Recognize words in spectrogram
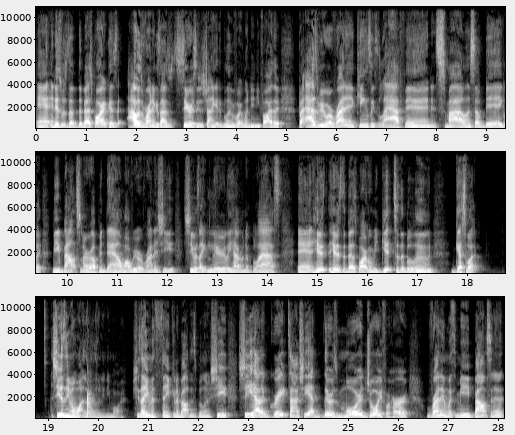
and, and this was the, the best part because i was running because i was seriously just trying to get the balloon before it went any farther but as we were running, Kingsley's laughing and smiling so big, like me bouncing her up and down while we were running. She she was like literally having a blast. And here's here's the best part: when we get to the balloon, guess what? She doesn't even want the balloon anymore. She's not even thinking about this balloon. She she had a great time. She had there was more joy for her running with me, bouncing in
